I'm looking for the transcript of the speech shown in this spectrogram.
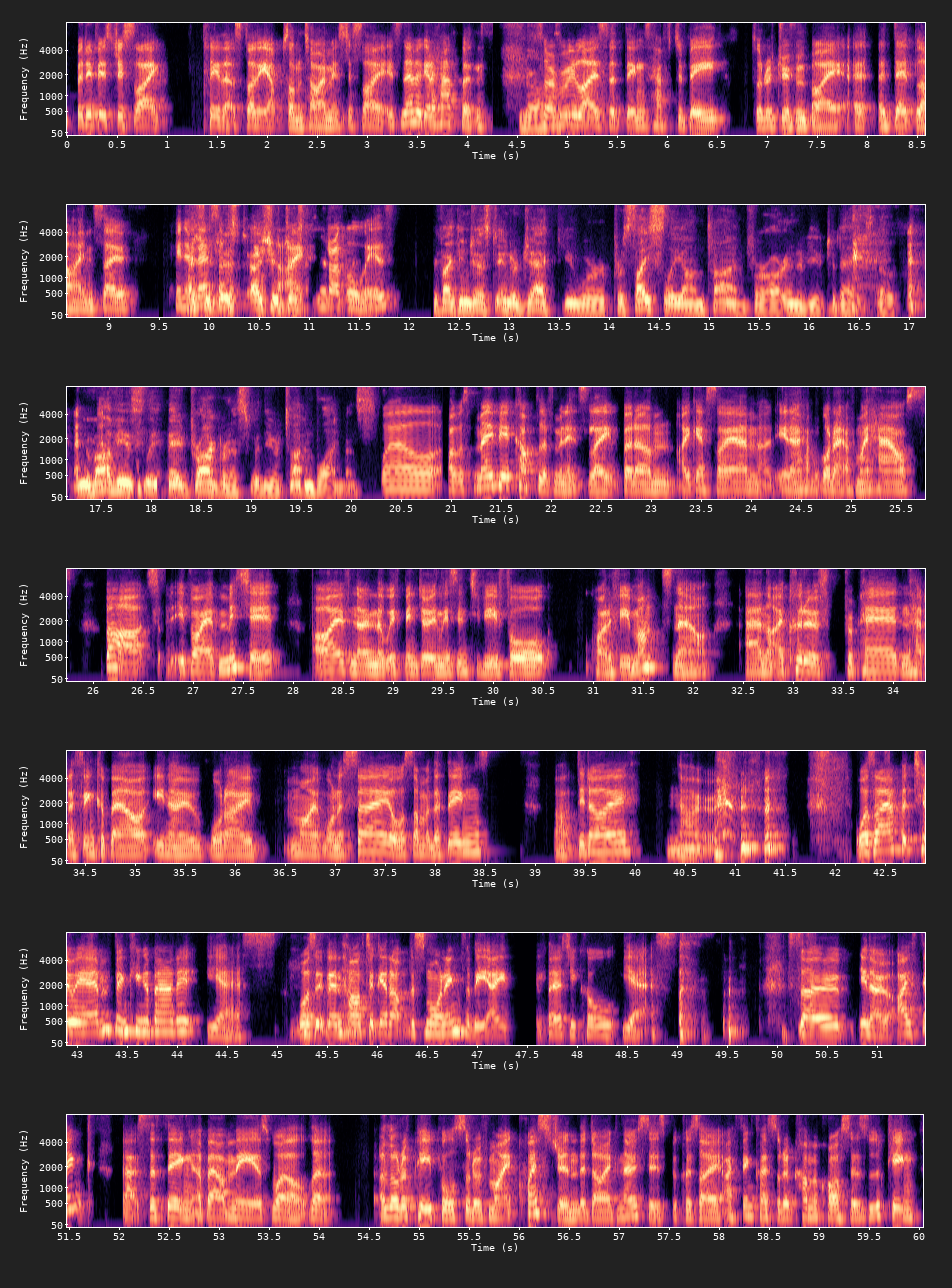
But if it's just like, clear that study up sometime, it's just like, it's never going to happen. Yeah. So I've realized that things have to be sort of driven by a, a deadline. So, you know, I should just, I should just I struggle with if I can just interject, you were precisely on time for our interview today. So you've obviously made progress with your time blindness. Well, I was maybe a couple of minutes late, but um, I guess I am, you know, I haven't got out of my house. But if I admit it, I've known that we've been doing this interview for quite a few months now. And I could have prepared and had to think about, you know, what I might want to say or some of the things. But did I? No. Was I up at 2 a.m. thinking about it? Yes. Was it then hard to get up this morning for the 8:30 call? Yes. so, you know, I think that's the thing about me as well that a lot of people sort of might question the diagnosis because I, I think I sort of come across as looking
